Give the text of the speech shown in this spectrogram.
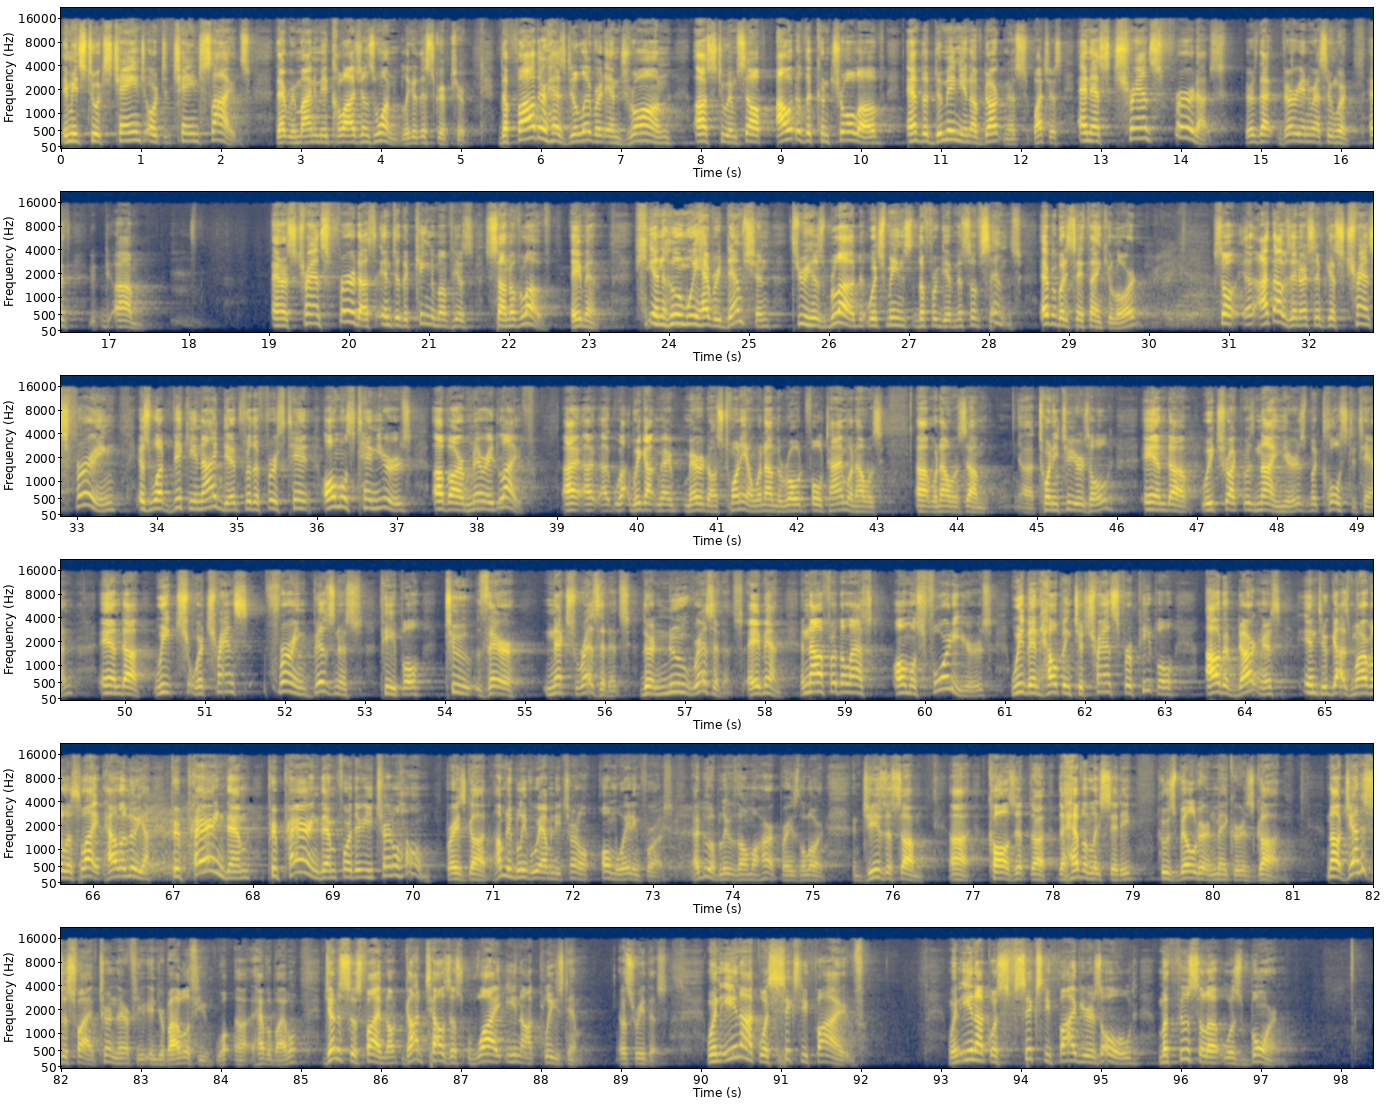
It means to exchange or to change sides. That reminded me of Colossians 1. Look at this scripture. The Father has delivered and drawn us to himself out of the control of and the dominion of darkness, watch this, and has transferred us. There's that very interesting word. Has, um, and has transferred us into the kingdom of his Son of love. Amen. In whom we have redemption through his blood, which means the forgiveness of sins. Everybody say, Thank you, Lord. So uh, I thought it was interesting because transferring is what Vicki and I did for the first 10, almost 10 years of our married life. I, I, I, we got married, when I was 20. I went on the road full time when I was, uh, when I was um, uh, 22 years old. And uh, we trucked was nine years, but close to 10. And uh, we tr- were transferring business people to their next residence, their new residence. Amen. And now, for the last almost 40 years, we've been helping to transfer people out of darkness into God's marvelous light. Hallelujah. Preparing them, preparing them for their eternal home. Praise God. How many believe we have an eternal home waiting for us? I do. Believe with all my heart. Praise the Lord. And Jesus um, uh, calls it uh, the heavenly city, whose builder and maker is God. Now, Genesis 5, turn there if you in your Bible, if you uh, have a Bible. Genesis 5, now God tells us why Enoch pleased him. Let's read this. When Enoch was 65, when Enoch was 65 years old, Methuselah was born.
